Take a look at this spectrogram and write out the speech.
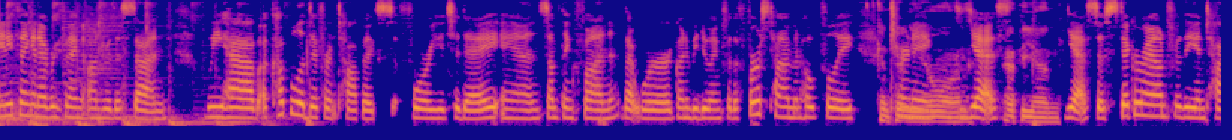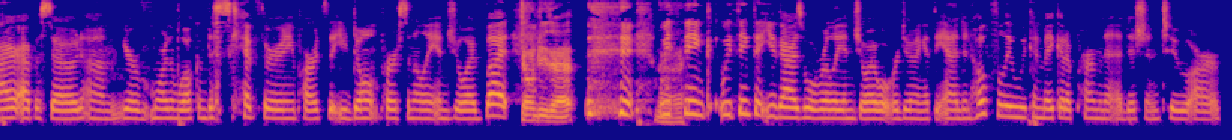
anything and everything under the sun. We have a couple of different topics for you today and something fun that we're going to be doing for the first time and hopefully Continue turning. on Yes. at the end. Yes, so stick around for the entire episode. Um, you're more than welcome to skip through any parts that you don't personally enjoy, but Don't do that. we No. think we think that you guys will really enjoy what we're doing at the end, and hopefully we can make it a permanent addition to our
